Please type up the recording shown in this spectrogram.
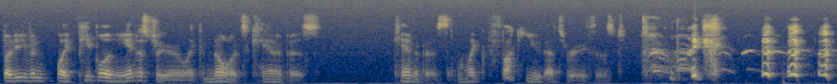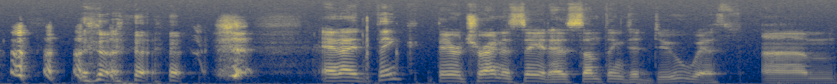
But even like people in the industry are like, "No, it's cannabis, cannabis." I'm like, "Fuck you, that's racist." like, and I think they're trying to say it has something to do with um,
